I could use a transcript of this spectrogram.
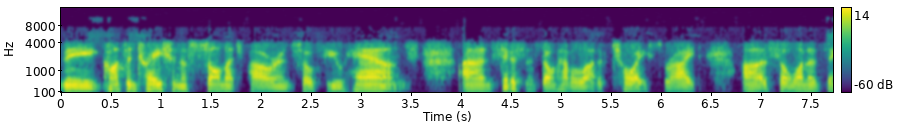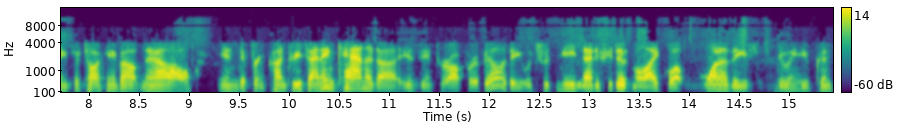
the concentration of so much power in so few hands, and citizens don't have a lot of choice, right? Uh, so one of the things they're talking about now in different countries and in Canada is interoperability, which would mean that if you didn't like what one of these is doing, you can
